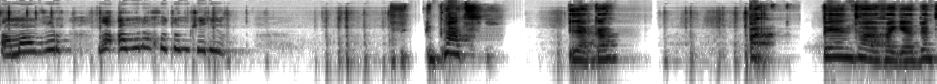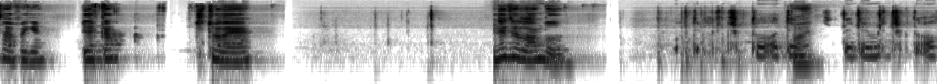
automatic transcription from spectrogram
Aman vur. La amına kodum geliyor. Kaç. Bir dakika. Bak, benim tarafa gel. Benim tarafa gel. Bir dakika. Git oraya. Nedir lan bu? Demir çıktı. la, Demir Ay. çıktı. Demir çıktı. Al.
